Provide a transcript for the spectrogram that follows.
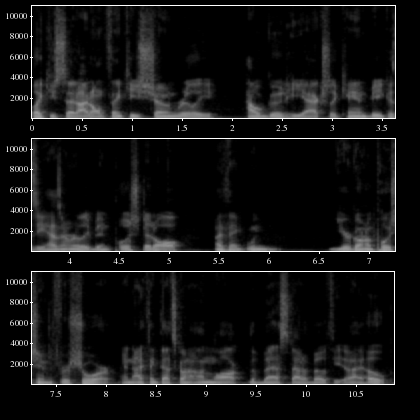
like you said, I don't think he's shown really how good he actually can be because he hasn't really been pushed at all. I think when you're going to push him for sure, and I think that's going to unlock the best out of both of you. I hope.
